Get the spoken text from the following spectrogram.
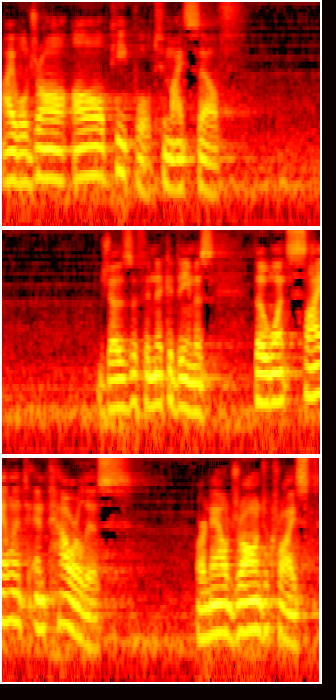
I will draw all people to myself. Joseph and Nicodemus, though once silent and powerless, are now drawn to Christ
